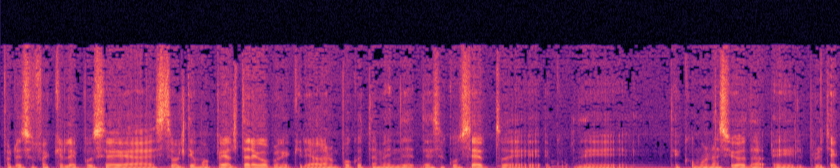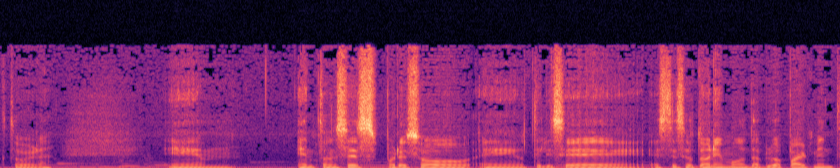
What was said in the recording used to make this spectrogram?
Por eso fue que le puse a este último P alter ego, porque quería hablar un poco también de, ese concepto, de, de- cómo nació el proyecto, ¿verdad? Em, entonces, por eso eh, utilicé este seudónimo, The Blue Apartment,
